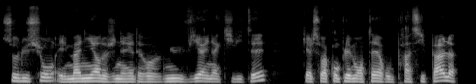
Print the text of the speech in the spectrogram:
solution et manière de générer des revenus via une activité, qu'elle soit complémentaire ou principale.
